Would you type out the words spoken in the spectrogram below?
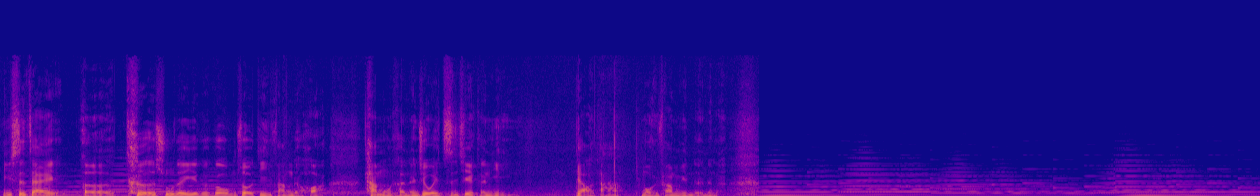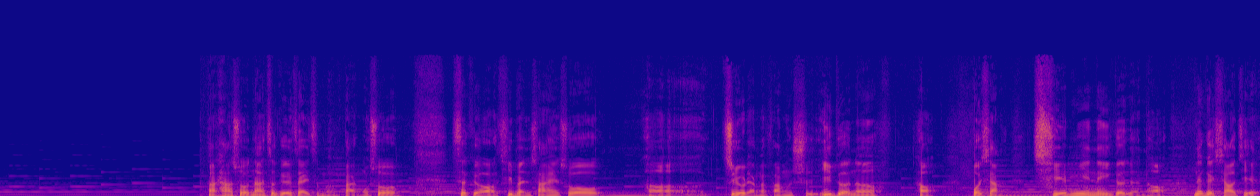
你是在呃特殊的一个工作地方的话，他们可能就会直接跟你表达某一方面的那个。”那他说：“那这个再怎么办？”我说：“这个哦，基本上来说，呃，只有两个方式。一个呢，好，我想前面那个人哈，那个小姐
